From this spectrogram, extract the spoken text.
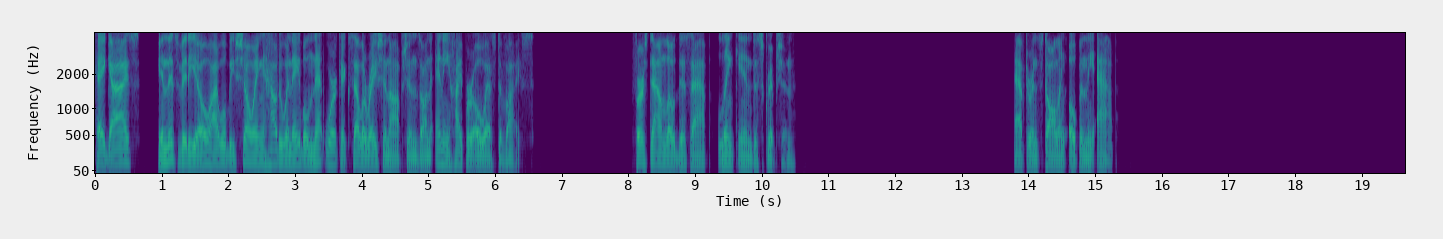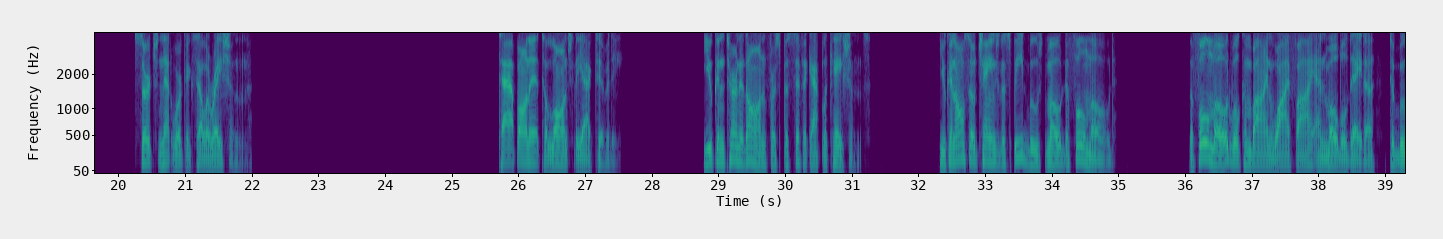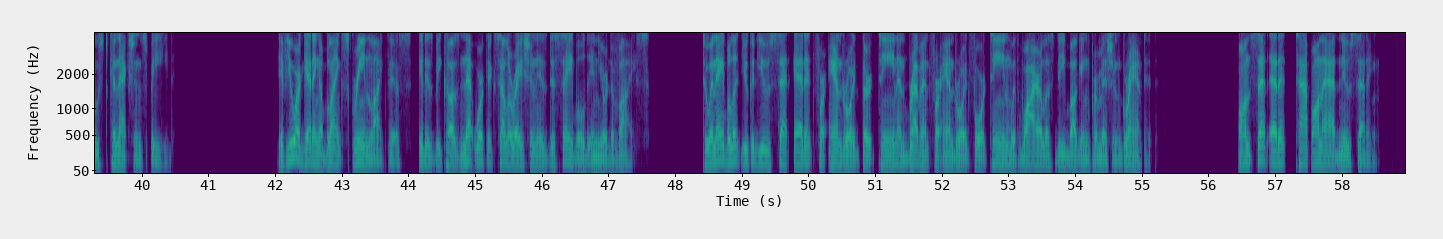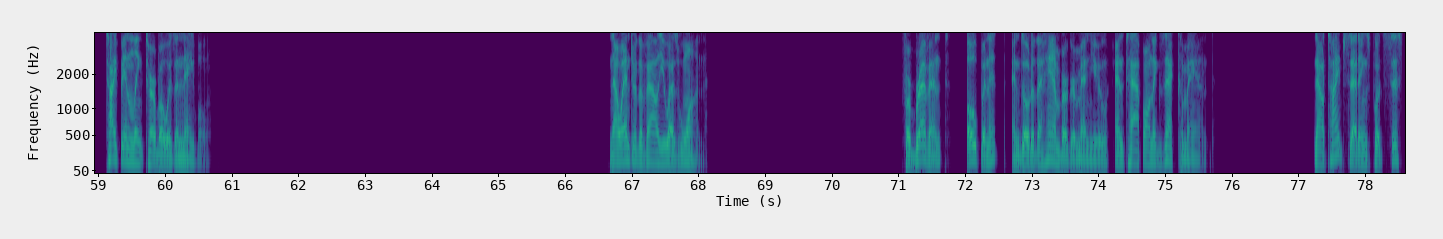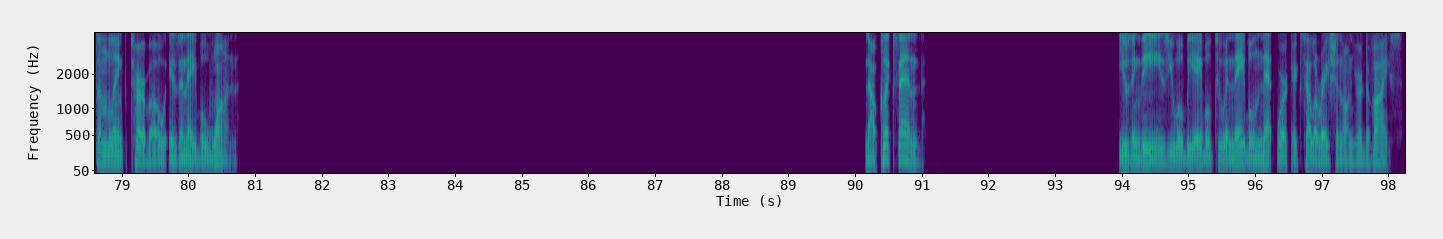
Hey guys, in this video I will be showing how to enable network acceleration options on any HyperOS device. First download this app, link in description. After installing, open the app. Search Network Acceleration. Tap on it to launch the activity. You can turn it on for specific applications. You can also change the speed boost mode to full mode. The full mode will combine Wi-Fi and mobile data to boost connection speed. If you are getting a blank screen like this, it is because network acceleration is disabled in your device. To enable it, you could use SetEdit for Android 13 and Brevent for Android 14 with wireless debugging permission granted. On SetEdit, tap on Add New Setting. Type in Link Turbo as Enable. Now enter the value as 1. For Brevent, open it and go to the hamburger menu and tap on Exec command. Now type settings put System Link Turbo is Enable 1. Now click Send. Using these, you will be able to enable network acceleration on your device.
